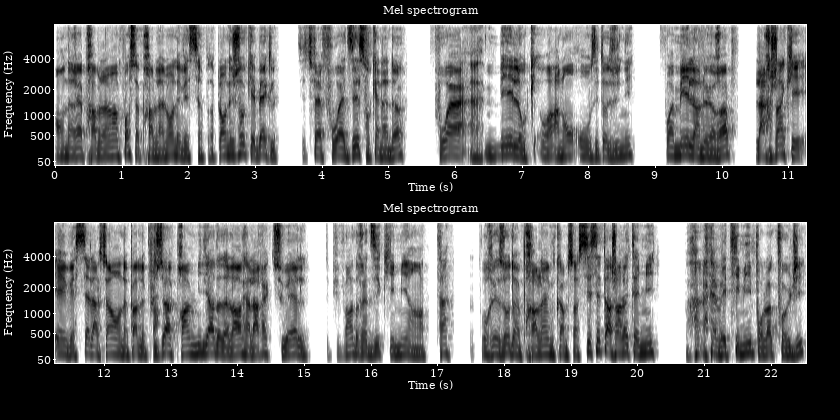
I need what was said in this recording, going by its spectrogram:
on n'aurait probablement pas ce problème-là, on investirait pas. Là, on est juste au Québec. Si tu fais x10 au Canada, x1000 aux États-Unis, x1000 en Europe, l'argent qui est investi à l'heure actuelle, on parle de plusieurs milliards de dollars à l'heure actuelle, depuis vendredi, qui est mis en temps pour résoudre un problème comme ça. Si cet argent-là était mis, avait été mis pour Log4j,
